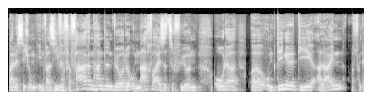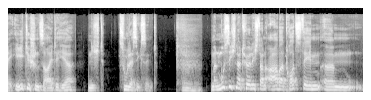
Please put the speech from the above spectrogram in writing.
weil es sich um invasive Verfahren handeln würde, um Nachweise zu führen oder äh, um Dinge, die allein von der ethischen Seite her nicht zulässig sind. Man muss sich natürlich dann aber trotzdem ähm,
